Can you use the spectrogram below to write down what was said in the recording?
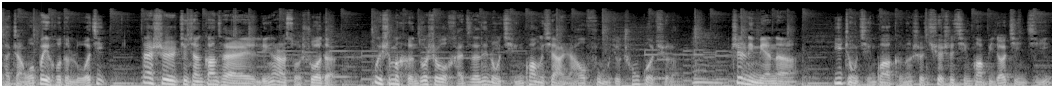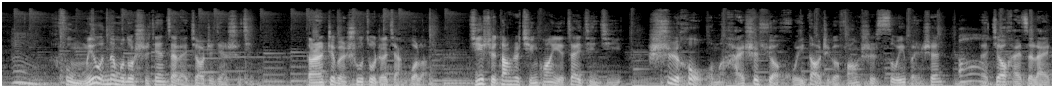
他掌握背后的逻辑。但是就像刚才灵儿所说的，为什么很多时候孩子在那种情况下，然后父母就冲过去了？嗯，这里面呢，一种情况可能是确实情况比较紧急。嗯。父母没有那么多时间再来教这件事情。当然，这本书作者讲过了，即使当时情况也再紧急，事后我们还是需要回到这个方式思维本身，来教孩子来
